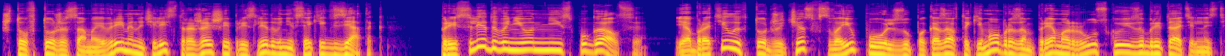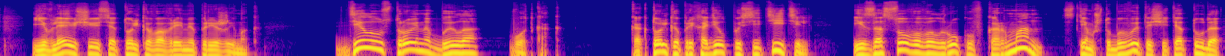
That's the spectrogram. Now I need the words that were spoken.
что в то же самое время начались строжайшие преследования всяких взяток. Преследований он не испугался и обратил их тот же час в свою пользу, показав таким образом прямо русскую изобретательность, являющуюся только во время прижимок. Дело устроено было вот как. Как только приходил посетитель и засовывал руку в карман с тем, чтобы вытащить оттуда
